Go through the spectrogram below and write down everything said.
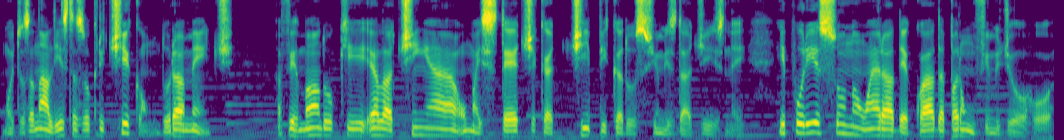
Muitos analistas o criticam duramente, afirmando que ela tinha uma estética típica dos filmes da Disney e por isso não era adequada para um filme de horror.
